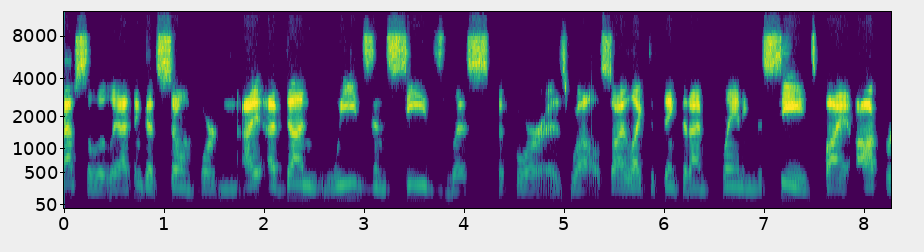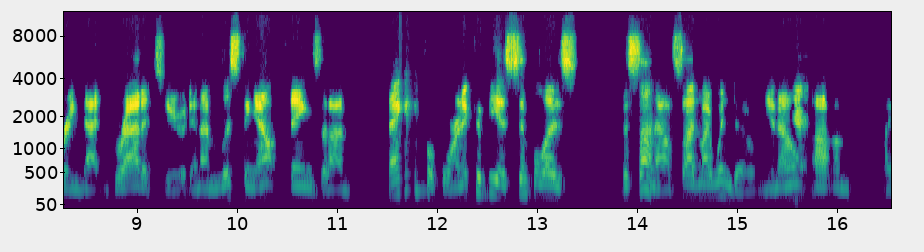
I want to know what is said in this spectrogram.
Absolutely. I think that's so important. I, I've done weeds and seeds lists before as well. So I like to think that I'm planting the seeds by offering that gratitude and I'm listing out things that I'm thankful for. And it could be as simple as the sun outside my window, you know, um, my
